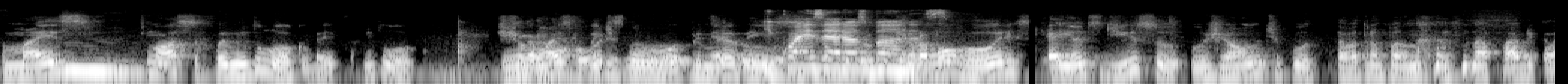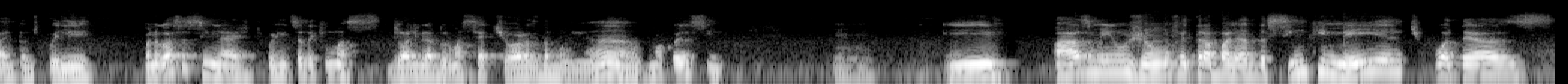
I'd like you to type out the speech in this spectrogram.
Mas, hum. nossa, foi muito louco, velho. Foi muito louco. Ainda mais horrores foi, tipo, a primeira vez. E quais eram as bandas? Choramos horrores. E aí, antes disso, o João, tipo, tava trampando na, na fábrica lá, então, tipo, ele. Foi um negócio assim, né? Tipo, a gente saiu daqui umas, de lá de Gradura umas 7 horas da manhã, alguma coisa assim. Uhum. E, pasmem, o João foi trabalhar das 5 e meia, tipo, até as,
